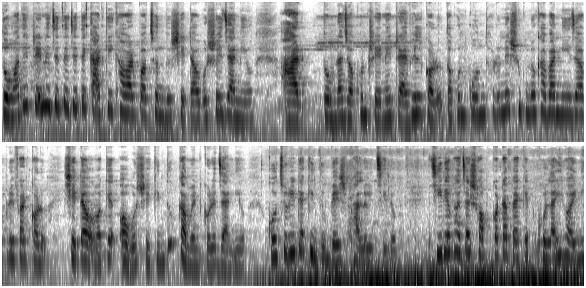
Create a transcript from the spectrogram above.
তোমাদের ট্রেনে যেতে যেতে কার কী খাওয়ার পছন্দ সেটা অবশ্যই জানিও। আর তোমরা যখন ট্রেনে ট্র্যাভেল করো, তখন কোন ধরনের শুকনো খাবার নিয়ে যাওয়া প্রেফার করো সেটাও আমাকে অবশ্যই কিন্তু কমেন্ট করে জানিও। কচুরিটা কিন্তু বেশ ভালোই ছিল। চিড়ে ভাজা সবকটা প্যাকেট খোলাই হয়নি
